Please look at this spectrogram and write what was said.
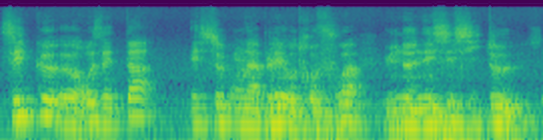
C'est que Rosetta est ce qu'on appelait autrefois une nécessiteuse.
